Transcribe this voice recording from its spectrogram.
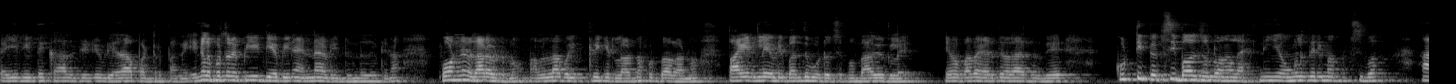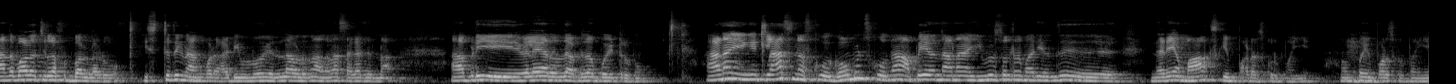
கையை கால் இட்டு இப்படி எதாவது பண்ணிருப்பாங்க. எங்களை பொறுத்தவரை பிஇடி அப்படின்னா என்ன அப்படின்ட்டு இருந்தது அப்படின்னா போனோடனே விளாட விட்டுருணும் நல்லா போய் கிரிக்கெட் விளாடணும் ஃபுட்பால் விளாடணும் பாக்கெட்லேயே இப்படி பந்து போட்டு வச்சுருப்போம் பேகுக்குள்ளே எப்போ பார்த்தா எடுத்து விளாட்றது குட்டி பெப்சி பால் சொல்லுவாங்கள்ல நீங்கள் உங்களுக்கு தெரியுமா பெப்சி பால் அந்த பால் வச்சுலாம் ஃபுட்பால் விளாடுவோம் இஷ்டத்துக்கு நாங்கள் பாட அடி விழுவோம் எல்லா விழுவோம். அதெல்லாம் சகஜம்தான். அப்படி விளையாடுறது அப்படி தான் போயிட்டுருக்கும் ஆனால் எங்கள் கிளாஸ் நான் ஸ்கூல் கவர்மெண்ட் ஸ்கூல் தான் அப்போயே வந்து ஆனால் இவர் சொல்கிற மாதிரி வந்து நிறைய மார்க்ஸ்க்கு இம்பார்ட்டன்ஸ் கொடுப்பாங்க. ரொம்ப இம்பார்ட்டன்ஸ் கொடுப்பாங்க.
